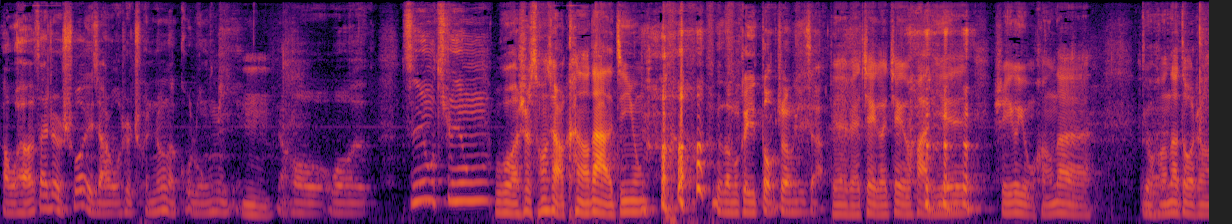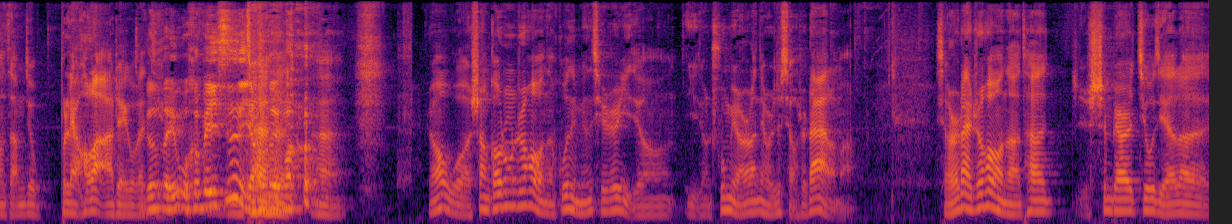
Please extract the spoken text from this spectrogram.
啊，我要在这儿说一下，我是纯正的古龙迷。嗯，然后我金庸金庸，我是从小看到大的金庸。那咱们可以斗争一下。别别别，这个这个话题是一个永恒的 永恒的斗争，咱们就不聊了啊，这个问题。跟唯物和唯心一样，对吗？嗯。然后我上高中之后呢，郭敬明其实已经已经出名了，那会儿就《小时代》了嘛。《小时代》之后呢，他身边纠结了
